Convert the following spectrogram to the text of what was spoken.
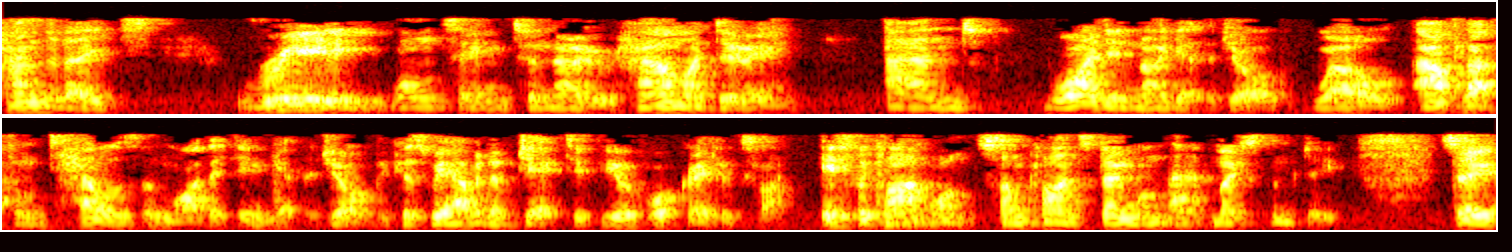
candidates really wanting to know how am I doing and why didn't I get the job? Well, our platform tells them why they didn't get the job because we have an objective view of what great looks like. If the client wants, some clients don't want that, most of them do. So,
